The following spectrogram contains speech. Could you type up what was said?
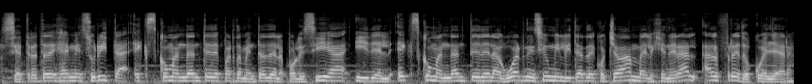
Se trata de Jaime Zurita, excomandante departamental de la policía, y del excomandante de la guarnición militar de Cochabamba, el general Alfredo Cuellar.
